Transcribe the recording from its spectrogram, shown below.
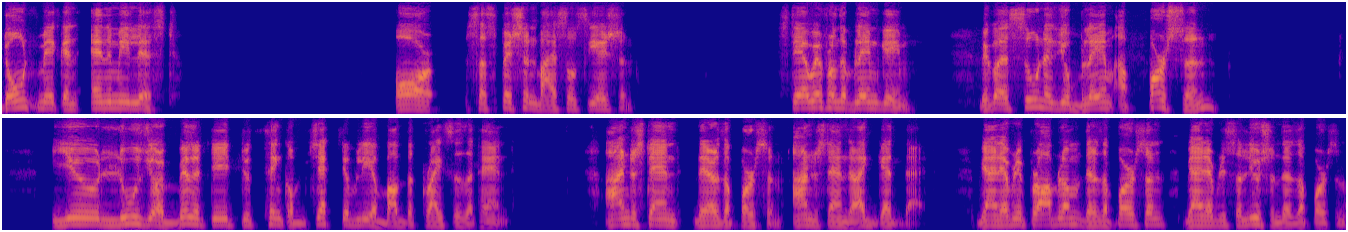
don't make an enemy list or suspicion by association. Stay away from the blame game. Because as soon as you blame a person, you lose your ability to think objectively about the crisis at hand. I understand there's a person. I understand that. I get that. Behind every problem, there's a person. Behind every solution, there's a person.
